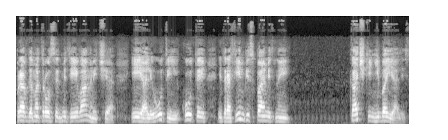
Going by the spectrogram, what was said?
Правда, матросы Дмитрия Ивановича, и Алиуты, и Якуты, и Трофим Беспамятный качки не боялись.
